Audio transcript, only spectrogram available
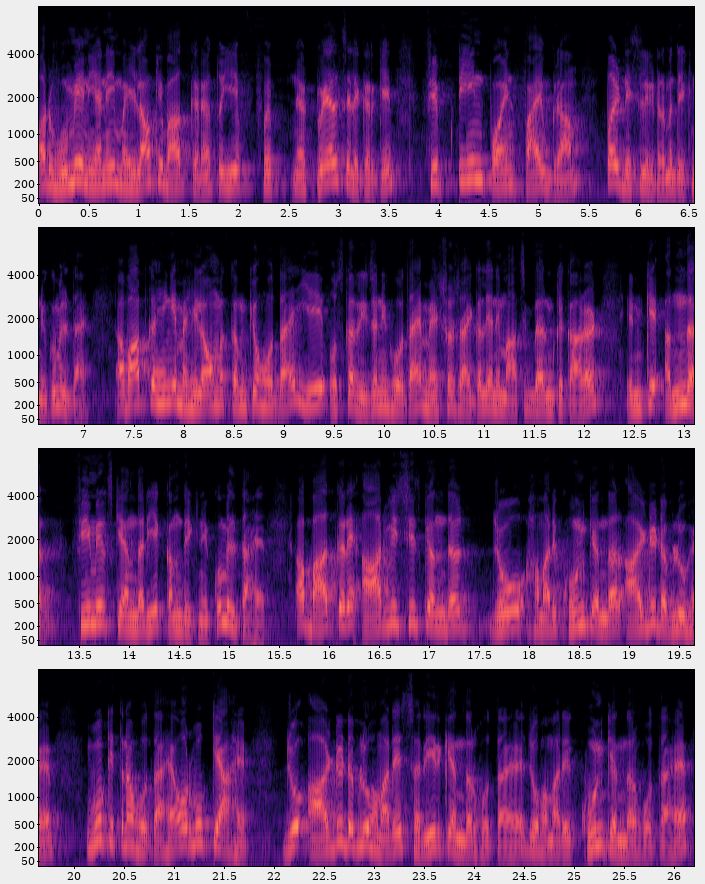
और वुमेन यानी महिलाओं की बात करें तो ये 12 से लेकर के 15.5 ग्राम पर डेसीलीटर में देखने को मिलता है। अब आप कहेंगे, महिलाओं में कम क्यों होता है? ये उसका रीज़न ही होता है। मेशो साइकिल यानी मासिक धर्म के कारण इनके अंदर फीमेल्स के अंदर ये कम देखने को मिलता है। अब बात करें आर के अंदर, जो हमारे खून के अंदर आरडीडब्ल्यू है, वो कितना होता है और वो क्या है? जो आरडीडब्ल्यू हमारे शरीर के अंदर होता है, जो हमारे खून के अंदर होता है,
